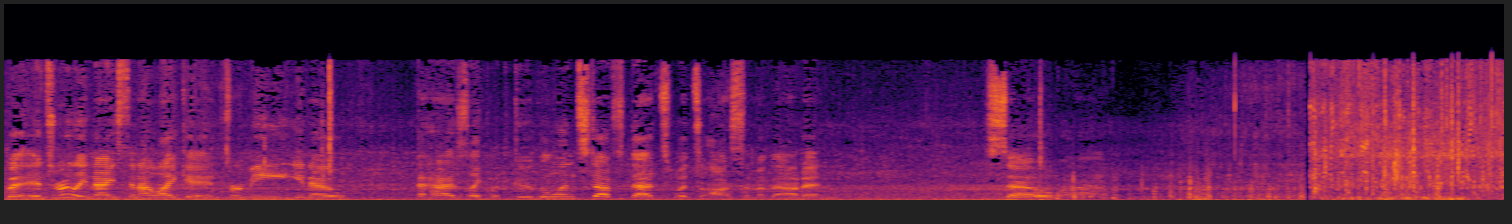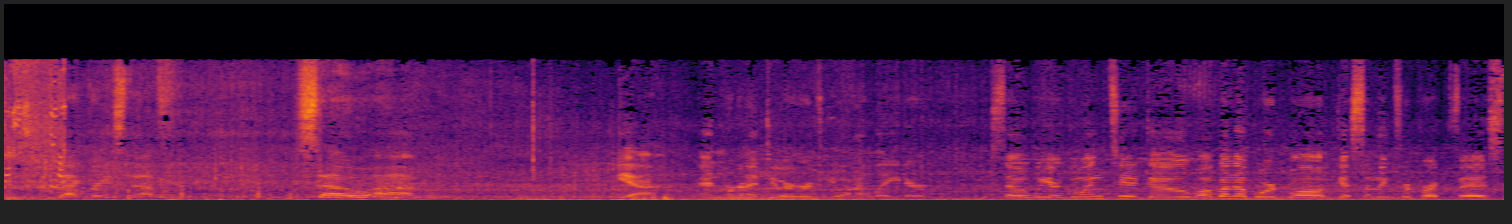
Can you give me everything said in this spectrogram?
But it's really nice and I like it and for me you know it has like with Google and stuff that's what's awesome about it. So um, that great stuff. So um, yeah and we're gonna do a review on it later. So we are going to go walk on the boardwalk, get something for breakfast.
